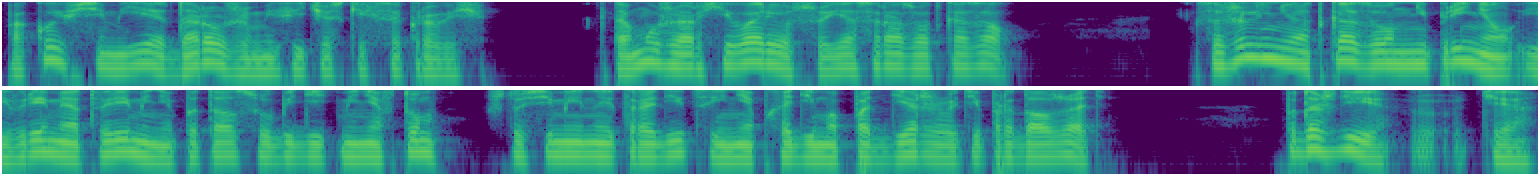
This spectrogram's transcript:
«Покой в семье дороже мифических сокровищ. К тому же архивариусу я сразу отказал. К сожалению, отказа он не принял и время от времени пытался убедить меня в том, что семейные традиции необходимо поддерживать и продолжать. «Подожди, э, те...»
